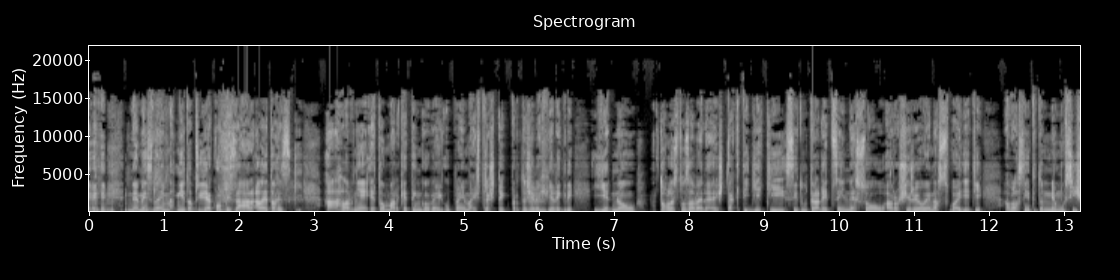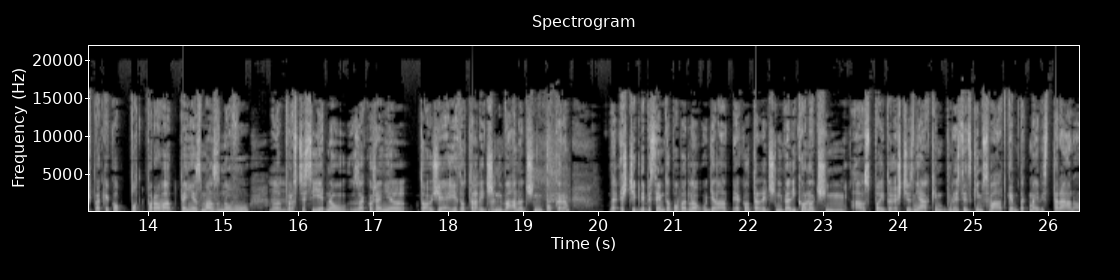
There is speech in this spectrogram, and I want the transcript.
nemyslím, mně to přijde jako bizár, ale je to hezký. A hlavně je to marketingový úplně majstrštyk, protože mm. ve mhm. chvíli, kdy jednou tohle to zavedeš, tak ty děti si tu tradici nesou a rozšiřují je na svoje děti a vlastně ty to nemusíš pak jako podporovat penězma znovu, mm. ale prostě si jednou zakořenil to, že je to tradiční mm. vánoční pokrm. Ještě kdyby se jim to povedlo udělat jako tradiční velikonoční a spojit to ještě s nějakým buddhistickým svátkem, tak mají vystaráno,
